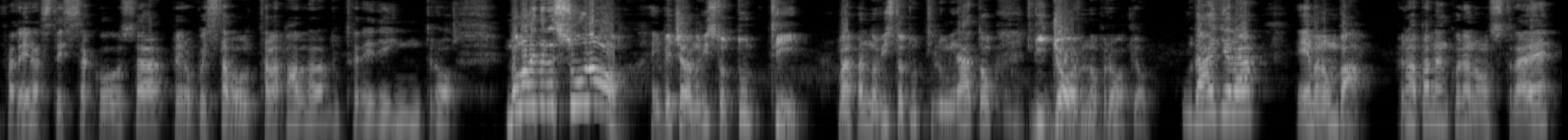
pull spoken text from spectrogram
Farei la stessa cosa, però questa volta la palla la butterei dentro. Non lo vede nessuno! E invece l'hanno visto tutti! Ma l'hanno visto tutti illuminato di giorno proprio. Uh, dagliela! Eh, ma non va. Però la palla è ancora nostra, eh?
